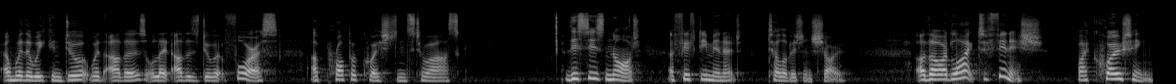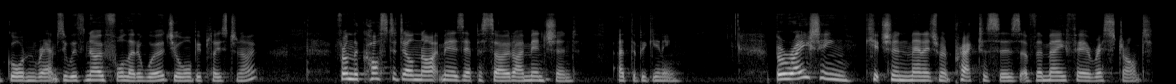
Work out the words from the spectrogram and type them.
and whether we can do it with others or let others do it for us, are proper questions to ask. This is not a 50-minute television show. Although I'd like to finish by quoting Gordon Ramsay with no four-letter words, you'll all be pleased to know, from the Costa del Nightmares episode I mentioned at the beginning. Berating kitchen management practices of the Mayfair restaurant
